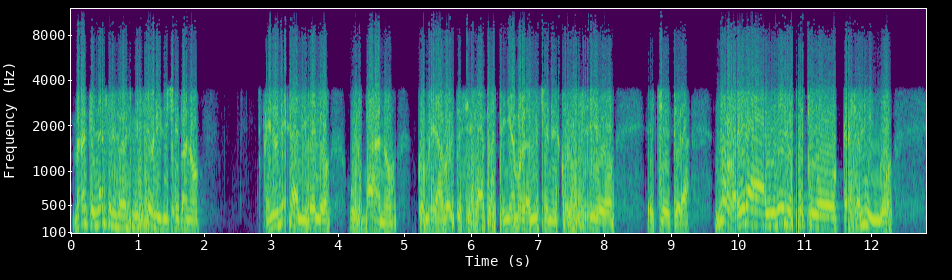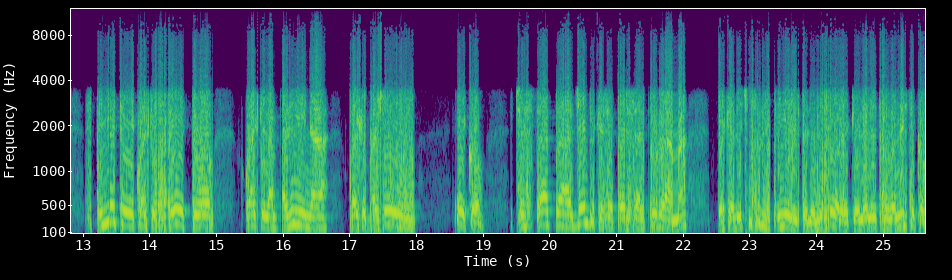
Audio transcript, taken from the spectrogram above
ma anche in altre trasmissioni dicevano, e non era a livello urbano, come a volte si è fatto, spegniamo la luce nel Colosseo, eccetera. No, era a livello proprio casalingo. Spegnete qualche faretto, qualche lampadina, qualche bajour. Ecco, c'è stata gente che si è persa il programma perché ha deciso di spegnere il televisore, che l'elettrodomestico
